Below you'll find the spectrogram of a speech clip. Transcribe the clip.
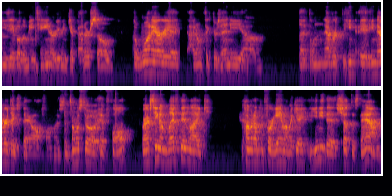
he's able to maintain or even get better. So the one area I don't think there's any um, that they'll never he, he never takes a day off almost. It's almost to a fault where I've seen him lifting like coming up before a game. I'm like, yeah, you need to shut this down.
